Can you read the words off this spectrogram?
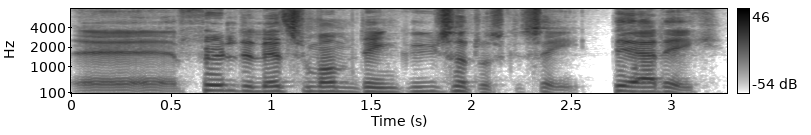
øh, følte det lidt som om det er en gyser, du skal se. Det er det ikke.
